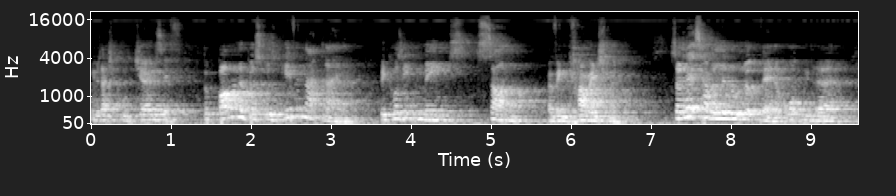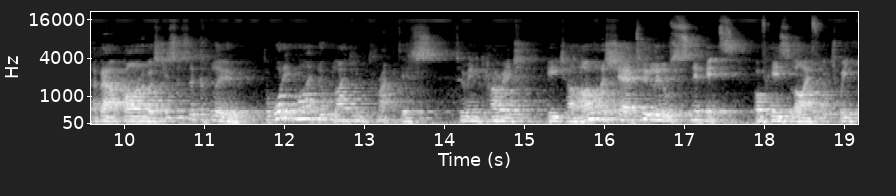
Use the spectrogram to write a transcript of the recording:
he was actually called Joseph. But Barnabas was given that name because it means son of encouragement. So let's have a little look then at what we learn about Barnabas, just as a clue to what it might look like in practice to encourage each other. I want to share two little snippets of his life, which we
